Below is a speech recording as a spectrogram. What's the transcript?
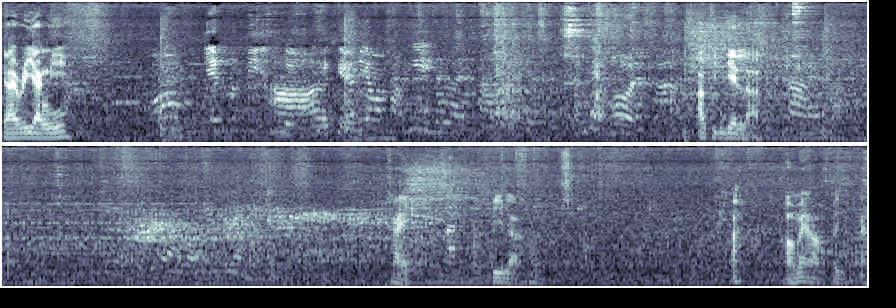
ได้หรือยังนี้อ๋อโอเคเดียวค่ะพี่ได้เลยค่ะน้ำแข็งหมดเอากินเย็นเหรอ ใช่ค่ะใคร พี่เหรออะเอาไม่เอาเป็นอะ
